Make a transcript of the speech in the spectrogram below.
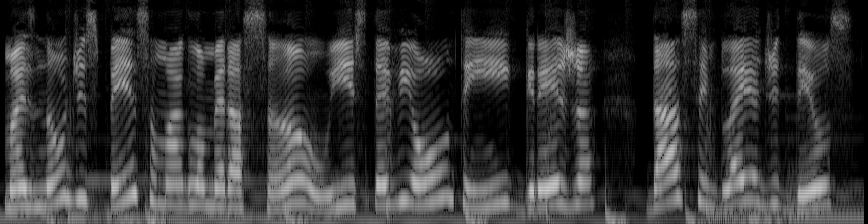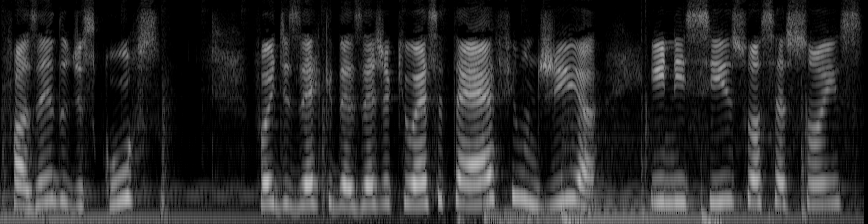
mas não dispensa uma aglomeração e esteve ontem em igreja da Assembleia de Deus fazendo discurso, foi dizer que deseja que o STF um dia inicie suas sessões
